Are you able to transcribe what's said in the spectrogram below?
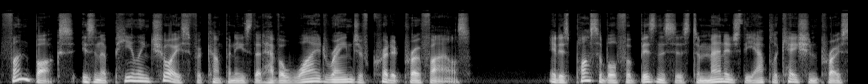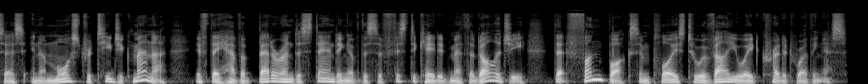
Fundbox is an appealing choice for companies that have a wide range of credit profiles it is possible for businesses to manage the application process in a more strategic manner if they have a better understanding of the sophisticated methodology that Fundbox employs to evaluate creditworthiness.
